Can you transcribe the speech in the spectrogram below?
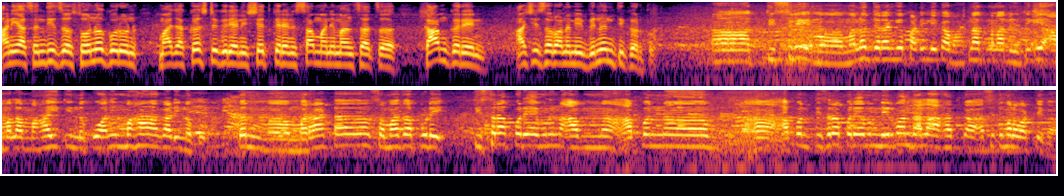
आणि या संधीचं सोनं करून माझ्या कष्टकरी आणि शेतकरी आणि सामान्य माणसाचं काम करेन अशी सर्वांना मी विनंती करतो. तिसरी म- मनोज जरांगे पाटील एका भाषणात म्हणाले होते की आम्हाला महायुती नको आणि महाआघाडी नको. तर म- मराठा समाजापुढे तिसरा पर्याय म्हणून आपण आपण तिसरा पर्याय म्हणून निर्माण झाला आहात का असे तुम्हाला वाटते का?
